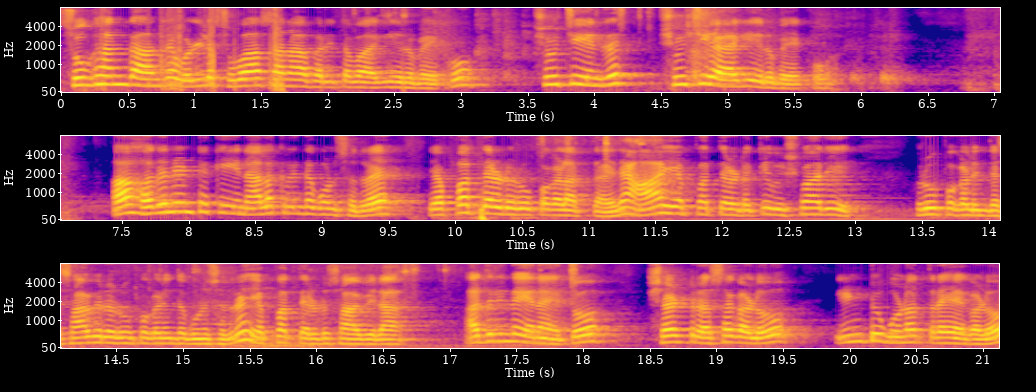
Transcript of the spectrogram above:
ಸುಗಂಧ ಅಂದರೆ ಒಳ್ಳೆ ಸುವಾಸನಾಭರಿತವಾಗಿ ಇರಬೇಕು. ಶುಚಿ ಅಂದರೆ ಶುಚಿಯಾಗಿ ಇರಬೇಕು. ಆ ಹದಿನೆಂಟಕ್ಕೆ ಈ ನಾಲ್ಕರಿಂದ ಗುಣಿಸಿದ್ರೆ ಎಪ್ಪತ್ತೆರಡು ರೂಪಗಳಾಗ್ತಾ ಇದೆ. ಆ ಎಪ್ಪತ್ತೆರಡಕ್ಕೆ ವಿಶ್ವಾದಿ ರೂಪಗಳಿಂದ, ಸಾವಿರ ರೂಪಗಳಿಂದ ಗುಣಿಸಿದ್ರೆ ಎಪ್ಪತ್ತೆರಡು ಸಾವಿರ. ಅದರಿಂದ ಏನಾಯಿತು? ಷಡ್ ರಸಗಳು, ಎಂಟು ಗುಣತ್ರಯಗಳು,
